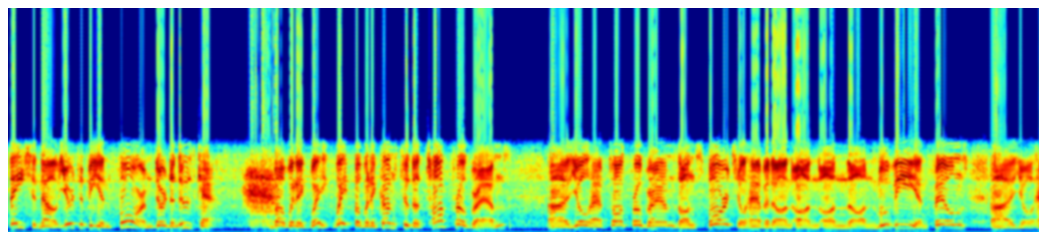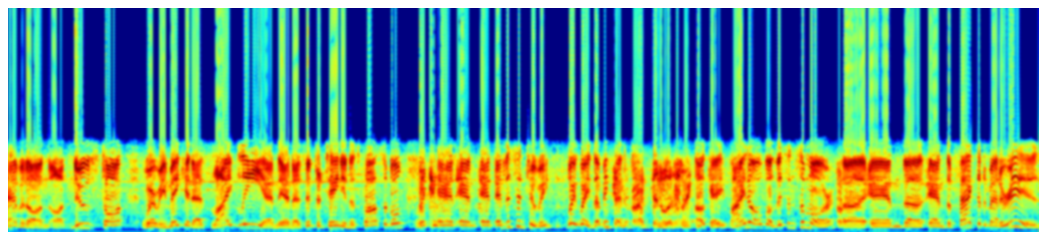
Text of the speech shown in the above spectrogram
station. Now, you're to be informed during the newscast. But when it wait, wait, but when it comes to the talk programs, uh, you'll have talk programs on sports. You'll have it on on on, on movie and films. Uh, you'll have it on on news talk, where we make it as lively and, and as entertaining as possible. And, and and and listen to me. Wait, wait. Let me finish. I've been listening. Okay, I know, but listen some more. Uh, and uh, and the fact of the matter is,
